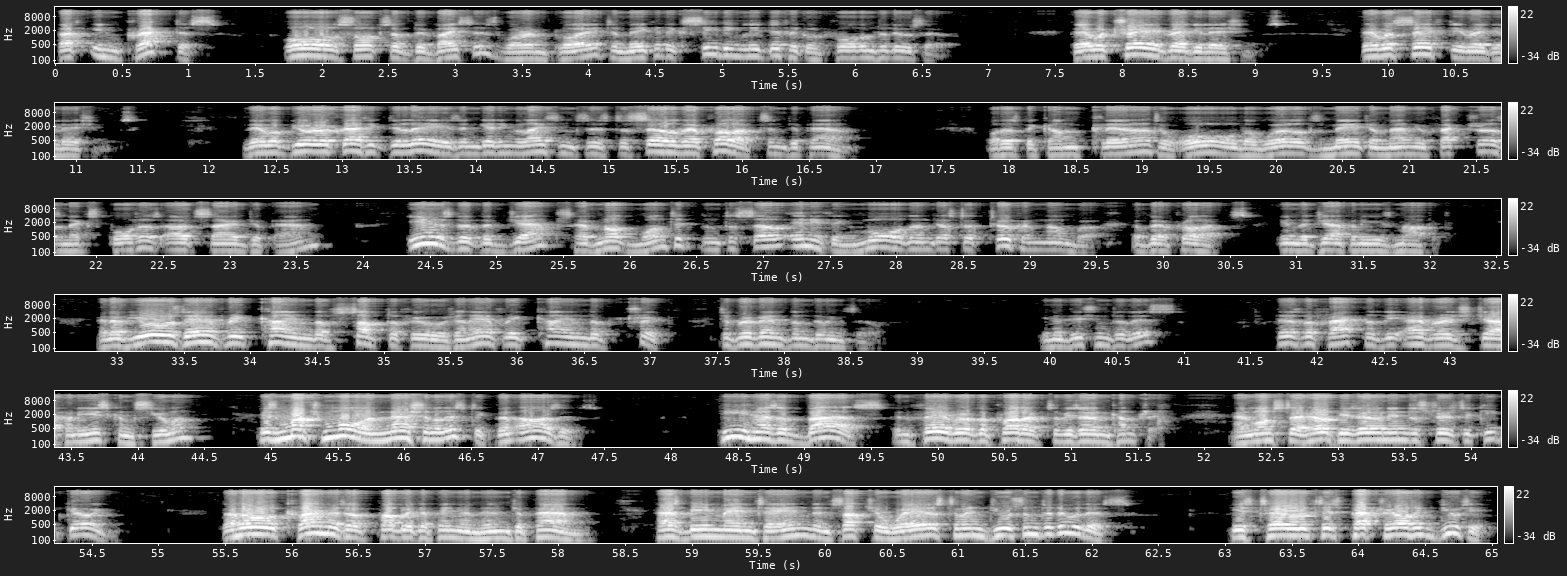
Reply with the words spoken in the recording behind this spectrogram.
But in practice, all sorts of devices were employed to make it exceedingly difficult for them to do so. There were trade regulations. There were safety regulations. There were bureaucratic delays in getting licenses to sell their products in Japan. What has become clear to all the world's major manufacturers and exporters outside Japan is that the Japs have not wanted them to sell anything more than just a token number of their products in the Japanese market, and have used every kind of subterfuge and every kind of trick to prevent them doing so. In addition to this, there's the fact that the average Japanese consumer is much more nationalistic than ours is. He has a bias in favor of the products of his own country and wants to help his own industries to keep going. The whole climate of public opinion in Japan has been maintained in such a way as to induce him to do this. He is told it's his patriotic duty.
